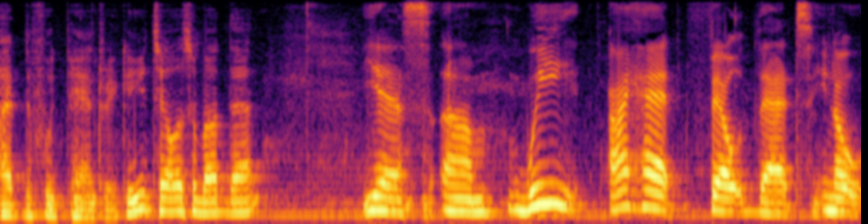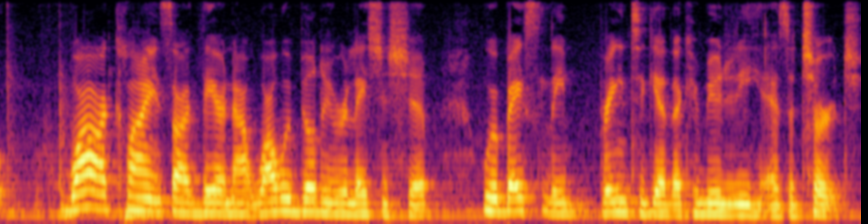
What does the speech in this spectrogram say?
at the food pantry. Can you tell us about that? Yes, um, we. I had felt that you know, while our clients are there now, while we're building a relationship, we're basically bringing together a community as a church.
